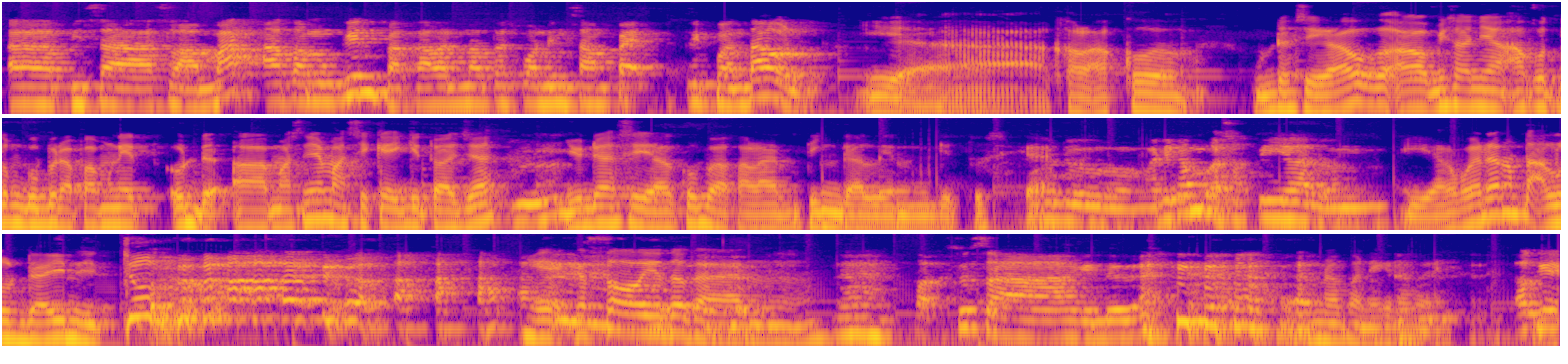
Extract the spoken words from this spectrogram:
eh, bisa selamat atau mungkin bakalan not responding sampai ribuan tahun? Iya, kalau aku udah sih aku kalau misalnya aku tunggu berapa menit udah eh, maksudnya masih kayak gitu aja Hmm. yaudah sih aku bakalan tinggalin gitu sih kayak Waduh, berarti kamu gak setia dong. iya kadang tak ludahin sih kayak kesel gitu kan Nah, susah gitu kan. kenapa nih kenapa nih Oke,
